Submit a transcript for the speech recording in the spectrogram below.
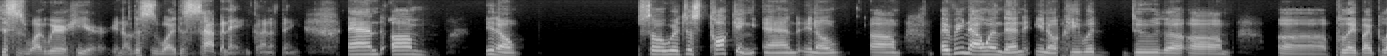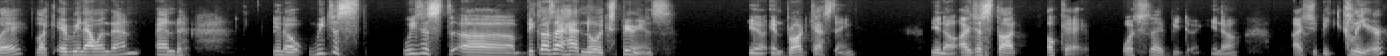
this is why we're here, you know, this is why this is happening kind of thing. And, um, you know, so we're just talking and, you know, um, every now and then, you know, he would do the um, uh, play by play, like every now and then. And, you know, we just, we just, uh, because I had no experience, you know, in broadcasting, you know, I just thought, okay, what should I be doing? You know, I should be clear.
